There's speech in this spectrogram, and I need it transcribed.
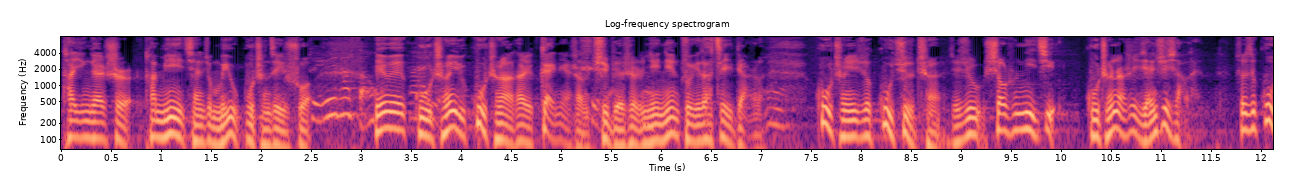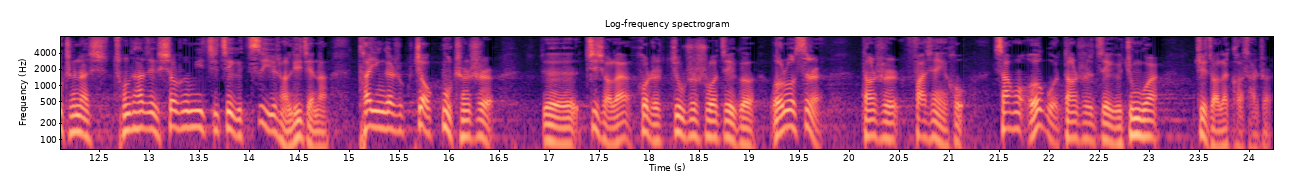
它应该是它明以前就没有故城这一说。对，因为它繁华。因为古城与故城啊，它有概念上的区别是，您您注意到这一点了。故城也就是故去的城，也就是销声匿迹。古城呢是延续下来的，所以这故城呢，从它这个销声匿迹这个字义上理解呢，它应该是叫故城是，呃，纪晓岚或者就是说这个俄罗斯人当时发现以后，沙皇俄国当时这个军官最早来考察这儿，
